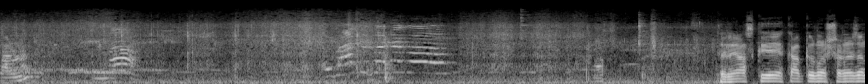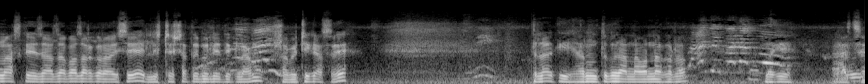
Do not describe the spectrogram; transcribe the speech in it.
পারো না তাহলে আজকে কালকে অনুষ্ঠানের জন্য আজকে যা যা বাজার করা হয়েছে, লিস্টের সাথে মিলিয়ে দেখলাম, সবই ঠিক আছে। তাহলে আর কি, এখন তুমি রান্না বান্না করো। নাকি? আচ্ছা।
